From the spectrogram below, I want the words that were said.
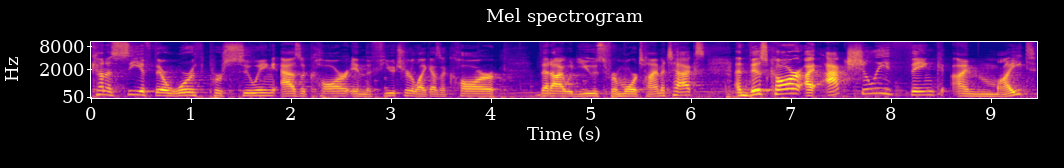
kind of see if they're worth pursuing as a car in the future, like as a car that I would use for more time attacks. And this car, I actually think I might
